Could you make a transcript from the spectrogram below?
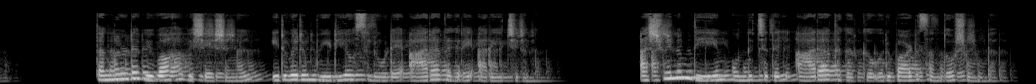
തങ്ങളുടെ വിവാഹ വിശേഷങ്ങൾ ഇരുവരും വീഡിയോസിലൂടെ ആരാധകരെ അറിയിച്ചിരുന്നു. അശ്വിനും ദിയയും ഒന്നിച്ചതിൽ ആരാധകർക്ക് ഒരുപാട് സന്തോഷമുണ്ട്.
